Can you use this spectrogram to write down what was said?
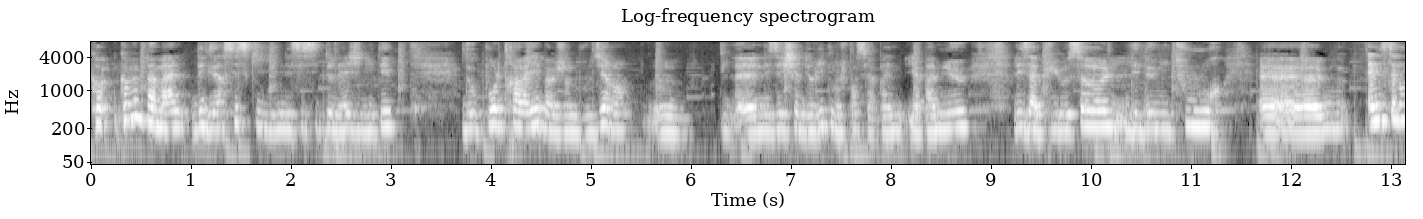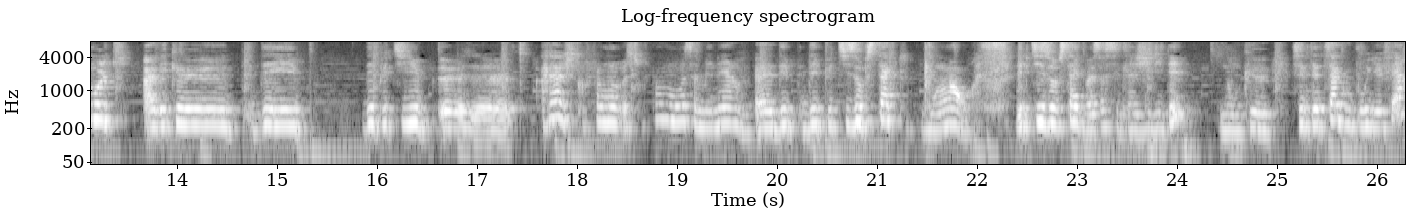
quand même pas mal d'exercices qui nécessitent de l'agilité. Donc pour le travailler, bah, je viens de vous le dire, hein, euh, les échelles de rythme, je pense qu'il n'y a, a, pas mieux. Les appuis au sol, les demi-tours, euh, walk avec euh, des, des petits... Euh, ah, je trouve pas le je trouve pas mot, ça m'énerve. Des, des, petits obstacles, wow. Des petits obstacles, bah, ça c'est de l'agilité. Donc c'est peut-être ça que vous pourriez faire,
